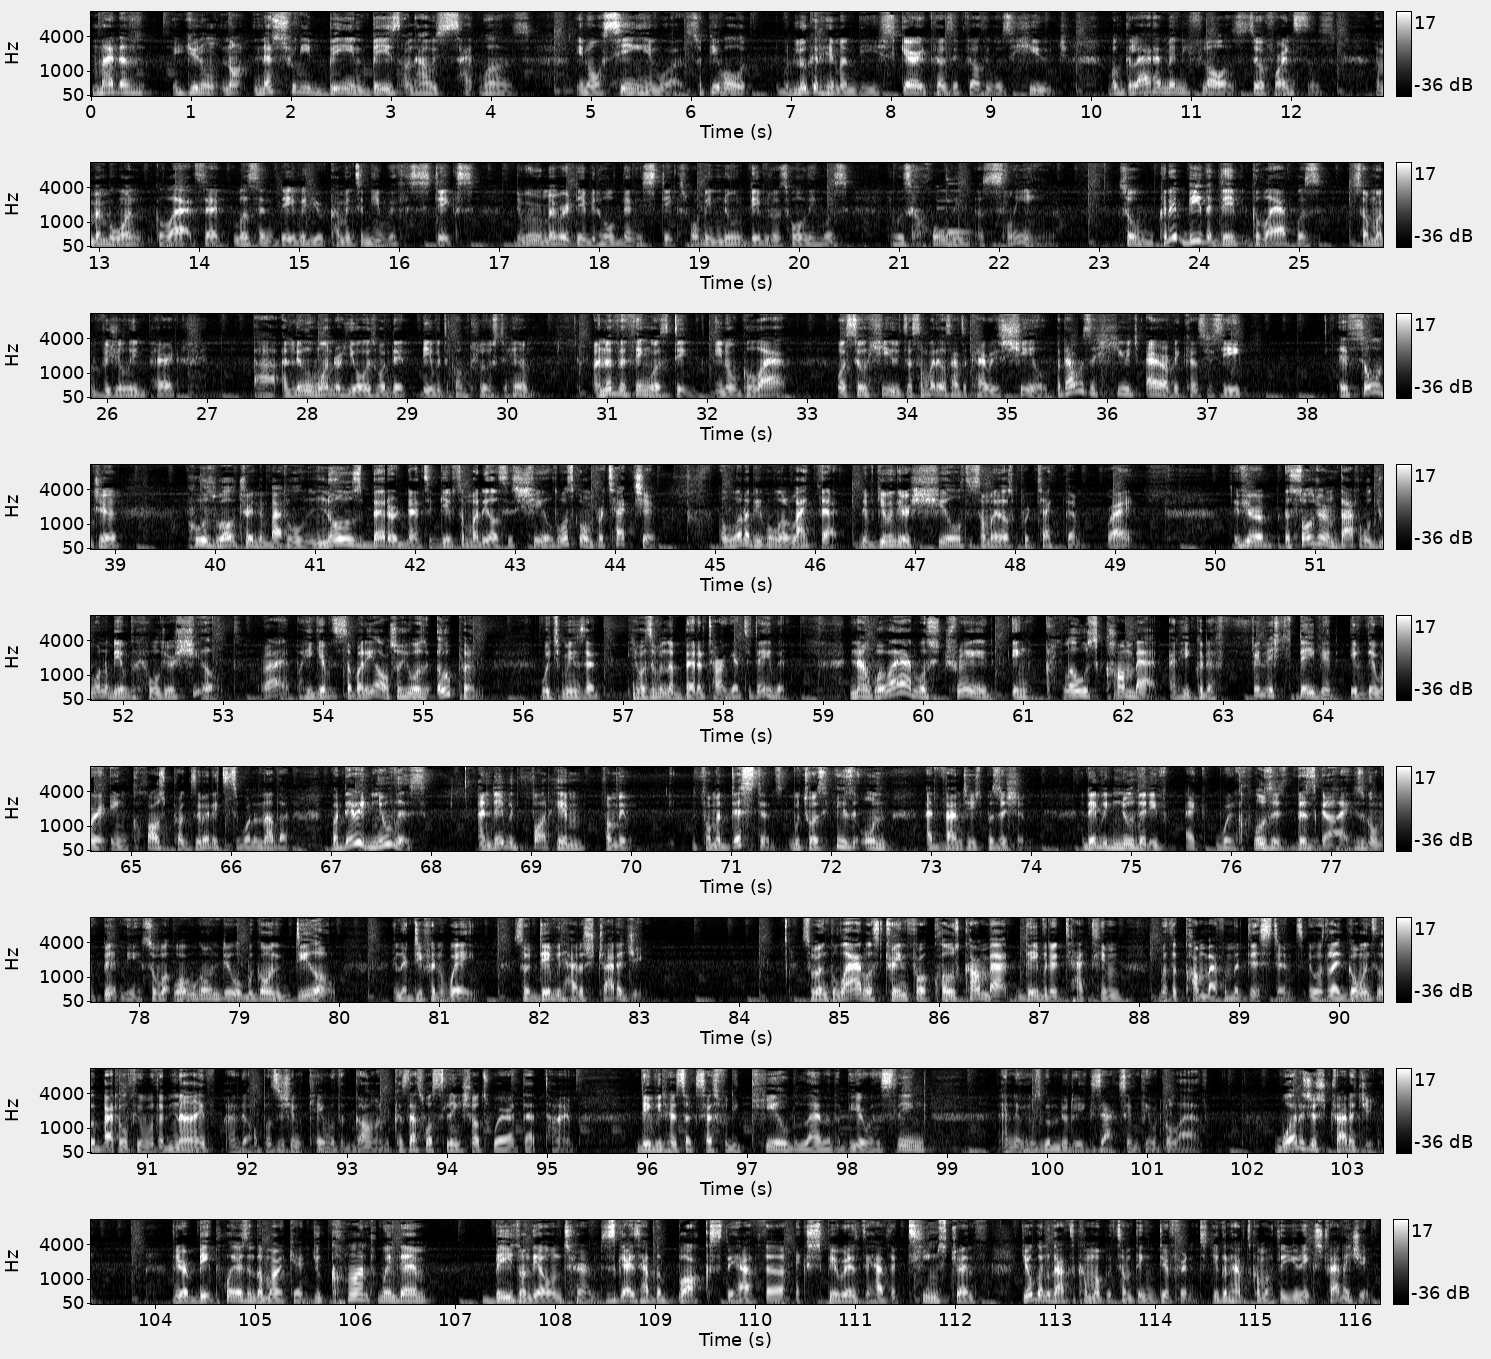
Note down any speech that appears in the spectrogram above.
might have, you know, not necessarily been based on how his sight was, you know, seeing him was. So people would, would look at him and be scared because they felt he was huge. But Goliath had many flaws. So, for instance, remember one, Goliath said, Listen, David, you're coming to me with sticks. Do we remember David holding any sticks? What we knew David was holding was he was holding a sling. So could it be that David Goliath was somewhat visually impaired? Uh, a little wonder he always wanted David to come close to him. Another thing was, you know, Goliath was so huge that somebody else had to carry his shield. But that was a huge error because you see, a soldier who is well trained in battle knows better than to give somebody else his shield. What's going to protect you? A lot of people are like that. They've given their shield to somebody else protect them, right? if you're a, a soldier in battle, you want to be able to hold your shield, right? But he gave it to somebody else. So he was open, which means that he was even a better target to David. Now, Goliath was trained in close combat and he could have finished David if they were in close proximity to one another. But David knew this, and David fought him from a, from a distance, which was his own advantage position. David knew that if like when closest this guy, he's gonna bit me. So what what we're gonna do? We're gonna deal in a different way. So David had a strategy. So when Goliath was trained for close combat, David attacked him with a combat from a distance. It was like going to the battlefield with a knife and the opposition came with a gun, because that's what slingshots were at that time. David had successfully killed the lion of the bear with a sling, and he was going to do the exact same thing with Goliath. What is your strategy? There are big players in the market. You can't win them based on their own terms. These guys have the box, they have the experience, they have the team strength. You're going to have to come up with something different. You're going to have to come up with a unique strategy,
